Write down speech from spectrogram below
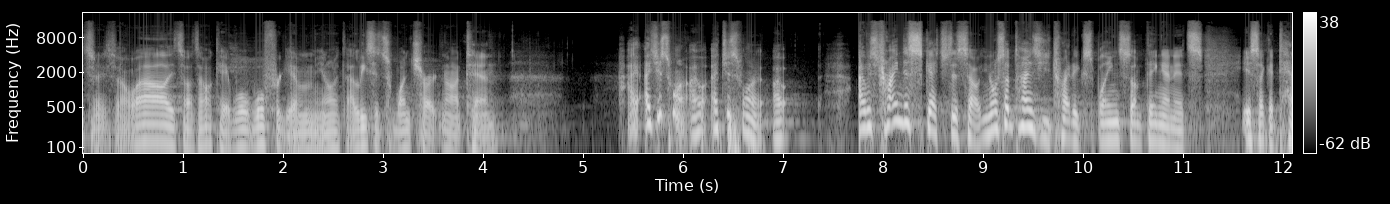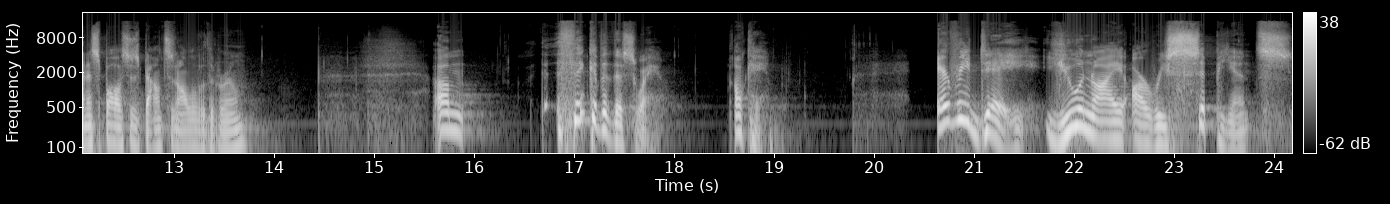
So, so well, it's okay, we'll, we'll forgive him. You know, at least it's one chart, not 10. I, I just want, I, I just want, I, I was trying to sketch this out. You know, sometimes you try to explain something and it's, it's like a tennis ball, it's just bouncing all over the room. Um, Think of it this way. Okay. Every day, you and I are recipients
